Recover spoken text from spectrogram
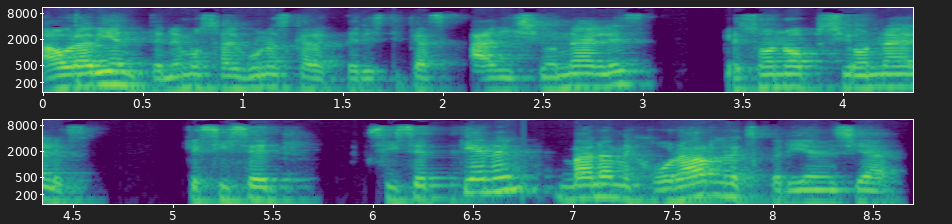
Ahora bien, tenemos algunas características adicionales que son opcionales, que si se, si se tienen van a mejorar la experiencia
